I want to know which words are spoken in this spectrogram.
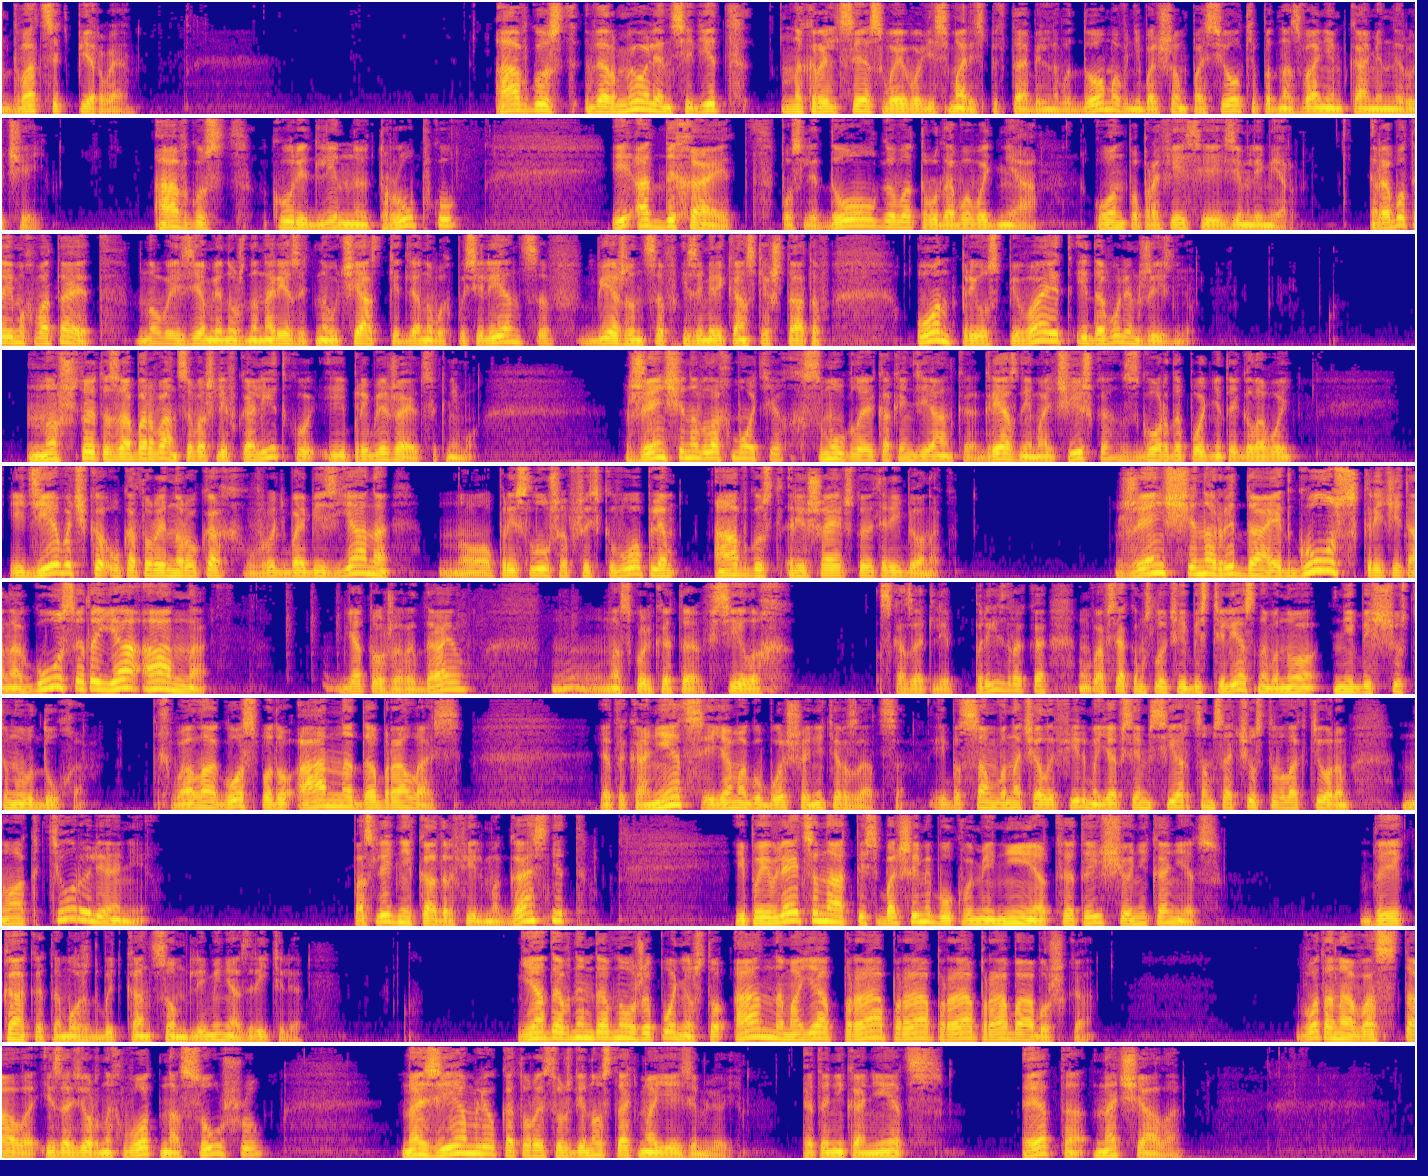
21. Август Вермёлен сидит на крыльце своего весьма респектабельного дома в небольшом поселке под названием Каменный ручей. Август курит длинную трубку и отдыхает после долгого трудового дня. Он по профессии землемер. Работы ему хватает, новые земли нужно нарезать на участки для новых поселенцев, беженцев из американских штатов — он преуспевает и доволен жизнью. Но что это за оборванцы вошли в калитку и приближаются к нему? Женщина в лохмотьях, смуглая, как индианка, грязный мальчишка с гордо поднятой головой и девочка, у которой на руках вроде бы обезьяна, но, прислушавшись к воплям, Август решает, что это ребенок. Женщина рыдает. «Гус!» — кричит она. «Гус, это я, Анна!» Я тоже рыдаю, ну, насколько это в силах сказать ли призрака, ну, во всяком случае бестелесного, но не бесчувственного духа. Хвала Господу, Анна добралась. Это конец, и я могу больше не терзаться, ибо с самого начала фильма я всем сердцем сочувствовал актерам. Но актеры ли они? Последний кадр фильма гаснет, и появляется надпись большими буквами «Нет, это еще не конец». Да и как это может быть концом для меня, зрителя? Я давным-давно уже понял, что Анна моя пра-пра-пра-прабабушка. Вот она восстала из озерных вод на сушу, на землю, которой суждено стать моей землей. Это не конец, это начало.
